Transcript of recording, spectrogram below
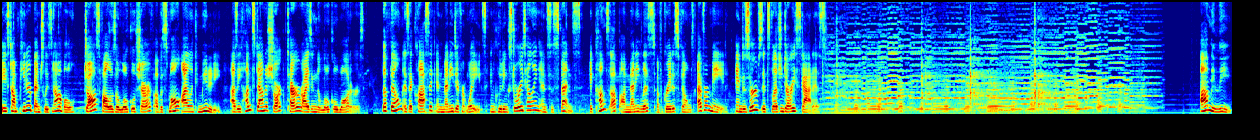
Based on Peter Benchley's novel, Jaws follows a local sheriff of a small island community as he hunts down a shark terrorizing the local waters. The film is a classic in many different ways, including storytelling and suspense. It comes up on many lists of greatest films ever made and deserves its legendary status. Amelie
